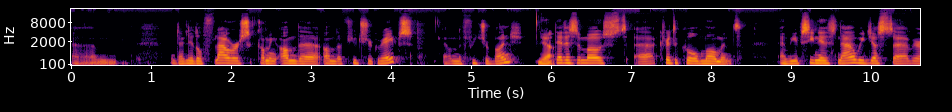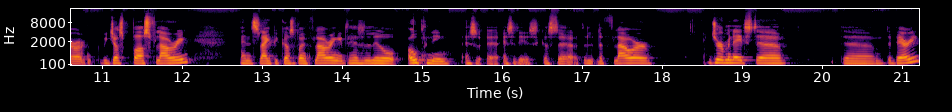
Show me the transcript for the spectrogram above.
um, are little flowers coming on the on the future grapes, on the future bunch, yeah that is the most uh, critical moment. And we have seen this now. We just uh, we are we just passed flowering, and it's like because when flowering, it has a little opening as uh, as it is because the, the the flower germinates the the the berry.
